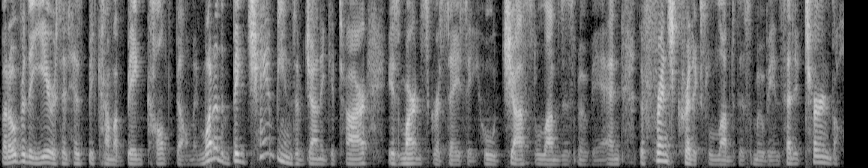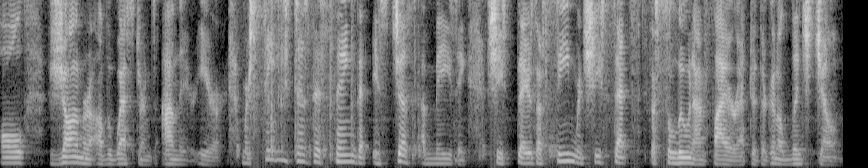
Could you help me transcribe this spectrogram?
But over the years, it has become a big cult film. And one of the big champions of Johnny Guitar is Martin Scorsese, who just loves this movie. And the French critics loved this movie and said it turned the whole genre of the Westerns on their ear. Mercedes does this thing that is just amazing. She's, there's a scene when she sets the saloon on fire after they're going to lynch Joan.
